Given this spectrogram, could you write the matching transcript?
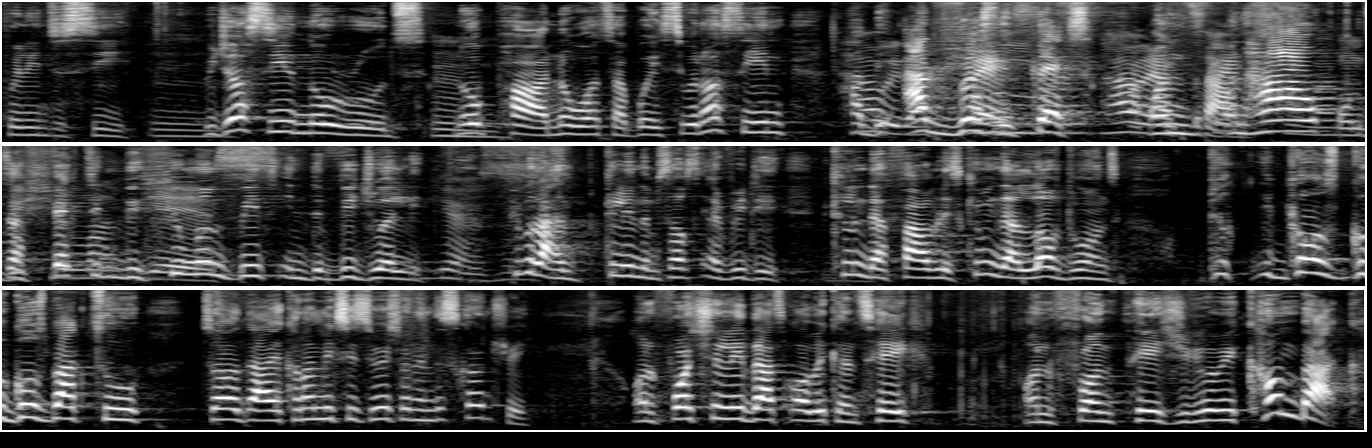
failing to see. We mm. just see no roads, no mm. power, no water, but you see, we're not seeing how, How the adverse affects- effects how on, on how human- it's the affecting human- the human yes. beings individually. Yes. People are killing themselves every day, killing their families, killing their loved ones. It goes, go- goes back to, to the economic situation in this country. Unfortunately, that's all we can take on front page review. When we come back,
